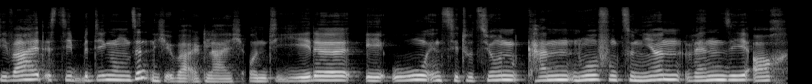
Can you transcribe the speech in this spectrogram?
Die Wahrheit ist, die Bedingungen sind nicht überall gleich. Und jede EU-Institution kann nur funktionieren, wenn sie auch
